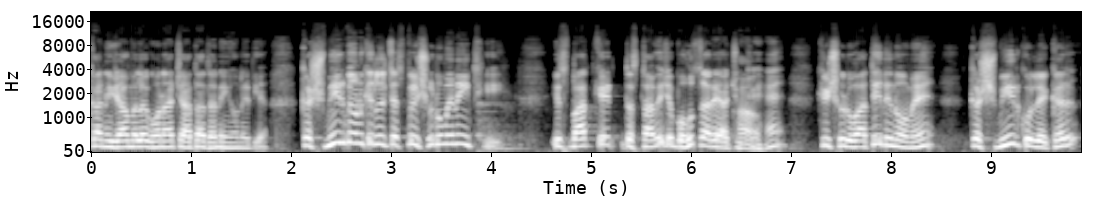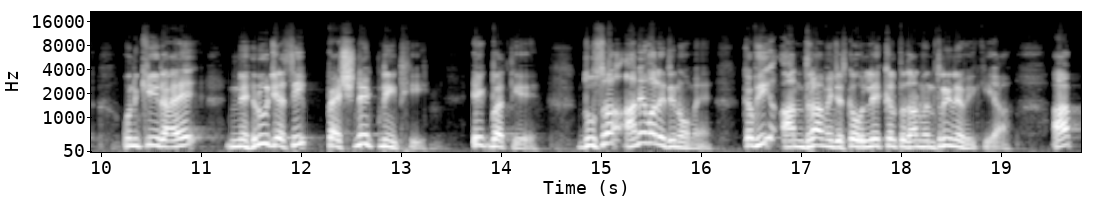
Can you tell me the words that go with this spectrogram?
का निज़ाम अलग होना चाहता था नहीं होने दिया। कश्मीर में उनकी दिलचस्पी शुरू में नहीं थी। इस बात के दस्तावेज़ बहुत सारे आ चुके हाँ। हैं कि शुरुआती दिनों में कश्मीर को लेकर उनकी राय नेहरू जैसी पैशनेट नहीं थी। एक बात ये दूसरा आने वाले दिनों में कभी आंध्रा में जिसका उल्लेख कल प्रधानमंत्री ने भी किया आप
